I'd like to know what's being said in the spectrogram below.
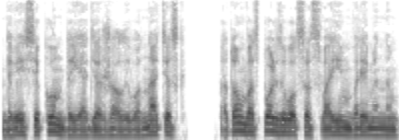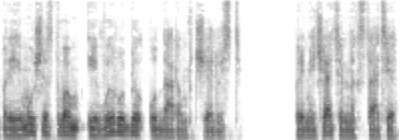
Две секунды я держал его натиск, потом воспользовался своим временным преимуществом и вырубил ударом в челюсть. Примечательно, кстати,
